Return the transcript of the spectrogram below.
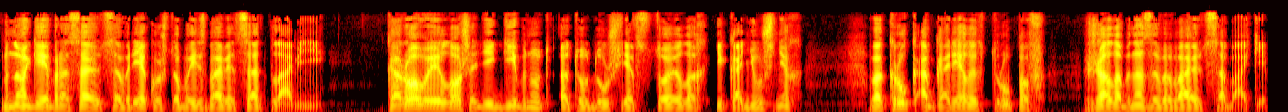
Многие бросаются в реку, чтобы избавиться от пламени. Коровы и лошади гибнут от удушья в стойлах и конюшнях. Вокруг обгорелых трупов жалобно завывают собаки.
